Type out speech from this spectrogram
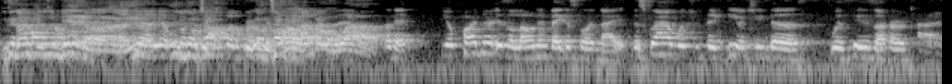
You been eyeballing them dead uh, cards. yeah, yeah. We're You gonna, gonna talk for the we gonna first talk one. about- Oh, wow. Okay. Your partner is alone in Vegas for a night. Describe what you think he or she does with his or her time.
